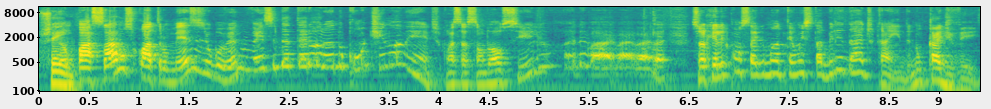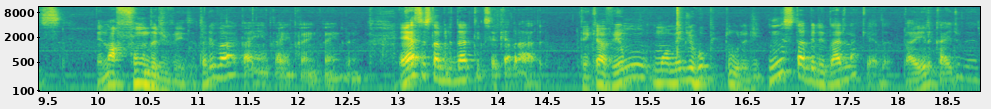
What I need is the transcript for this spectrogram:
Sim. Então passaram os quatro meses e o governo vem se deteriorando continuamente. Com exceção do auxílio, ele vai, vai, vai, vai. Só que ele consegue manter uma estabilidade caindo, ele não cai de vez. Ele não afunda de vez. Então ele vai caindo, caindo, caindo, caindo. caindo. Essa estabilidade tem que ser quebrada. Tem que haver um, um momento de ruptura, de instabilidade na queda. Aí ele cai de vez.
